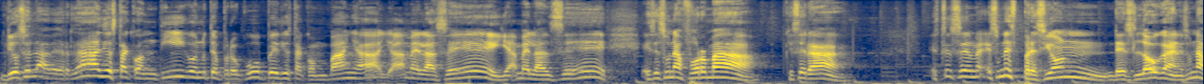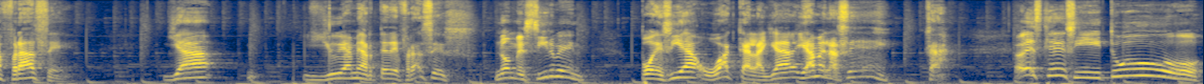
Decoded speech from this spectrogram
Dios es la verdad, Dios está contigo, no te preocupes, Dios te acompaña. Ah, ya me la sé, ya me la sé. Esa es una forma, ¿qué será? Esta es una, es una expresión de eslogan, es una frase. Ya, yo ya me harté de frases, no me sirven. Poesía, guácala, ya, ya me la sé. O sea, es que si tú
